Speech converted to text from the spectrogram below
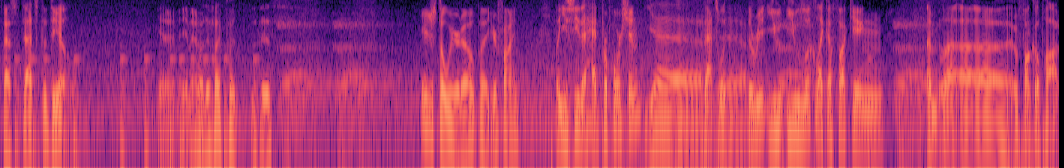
that's that's the deal. Yeah, you know. What if I put this? you're just a weirdo, but you're fine. But you see the head proportion? Yeah. That's what yeah. the re- you you look like a fucking um, uh, uh, uh, Funko Pop.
